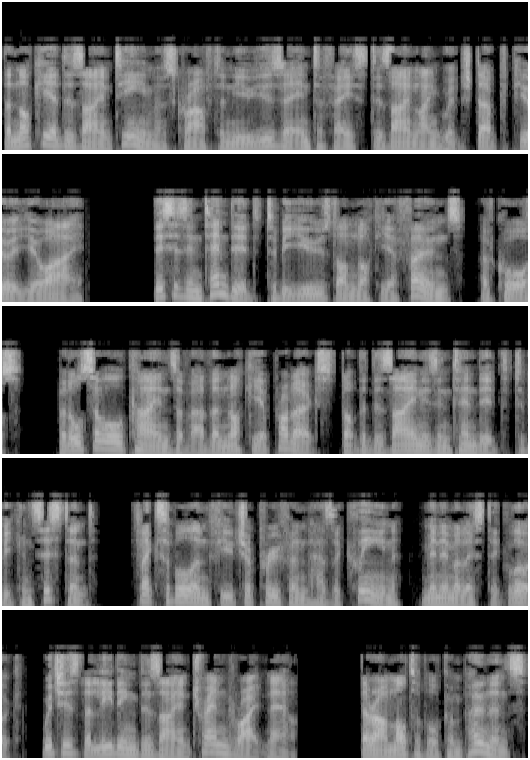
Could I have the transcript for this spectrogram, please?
The Nokia design team has crafted a new user interface design language dubbed Pure UI. This is intended to be used on Nokia phones, of course, but also all kinds of other Nokia products. The design is intended to be consistent, flexible and future-proof and has a clean, minimalistic look, which is the leading design trend right now. There are multiple components,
